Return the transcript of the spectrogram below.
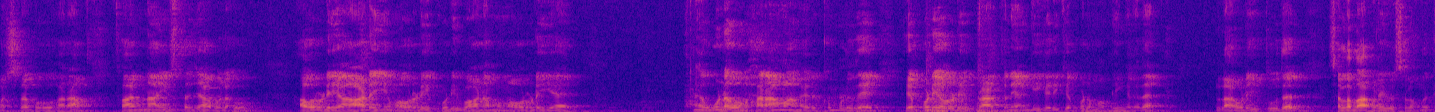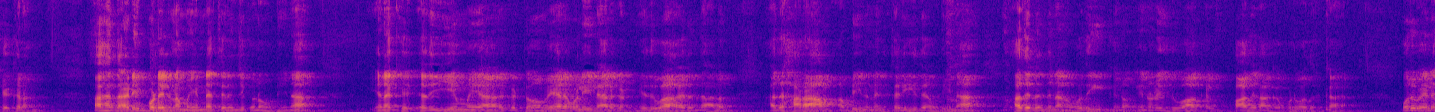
மஷ்ரபு ஹராம் ஃபன்னா யுஸ்தஜாபுலகு அவருடைய ஆடையும் அவருடைய குடிபானமும் அவருடைய உணவும் ஹராமாக இருக்கும் பொழுது எப்படி அவருடைய பிரார்த்தனை அங்கீகரிக்கப்படும் அப்படிங்கிறத அவருடைய தூதர் சல்லல்லாஹு அலைஹி கேட்குறாங்க. ஆக அந்த அடிப்படையில் நம்ம என்ன தெரிஞ்சுக்கணும் அப்படின்னா எனக்கு அது இஎம்ஐயாக இருக்கட்டும் வேறு வழியிலாக இருக்கட்டும் எதுவாக இருந்தாலும் அது ஹராம் அப்படின்னு எனக்கு தெரியுது அப்படின்னா அதுலேருந்து நான் ஒதுங்கிக்கணும். என்னுடைய துவாக்கள் பாதுகாக்கப்படுவதற்காக. ஒருவேளை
